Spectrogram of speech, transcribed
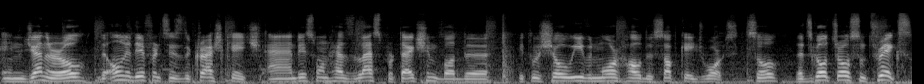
in general, the only difference is the crash cage and this one has less protection, but uh, it will show even more how the sub cage works. So let's go throw some tricks.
